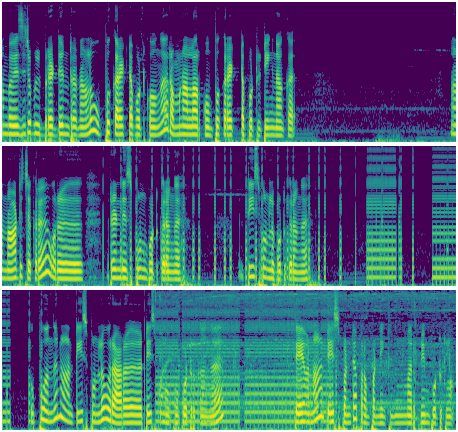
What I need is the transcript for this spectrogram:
நம்ம வெஜிடபிள் ப்ரெட்டுன்றனால உப்பு கரெக்டாக போட்டுக்கோங்க. ரொம்ப நல்லாயிருக்கும் உப்பு கரெக்டாக போட்டுட்டிங்கனாக்க நான் நாட்டு சக்கரை ஒரு ரெண்டு ஸ்பூன் போட்டுக்கிறேங்க. டீஸ்பூனில் போட்டுக்கிறேங்க. உப்பு வந்து நான் டீஸ்பூனில் ஒரு அரை டீஸ்பூன் உப்பு போட்டிருக்கேங்க. தேவைன்னா டேஸ்ட் பண்ணிட்டு அப்புறம் பண்ணிக்கலாம். மறுபடியும் போட்டுக்கலாம்.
